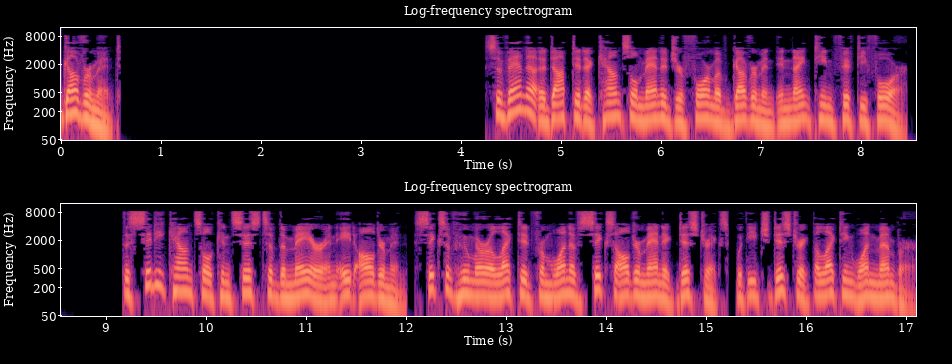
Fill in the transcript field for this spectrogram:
Government Savannah adopted a council-manager form of government in 1954. The city council consists of the mayor and eight aldermen, six of whom are elected from one of six aldermanic districts, with each district electing one member.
